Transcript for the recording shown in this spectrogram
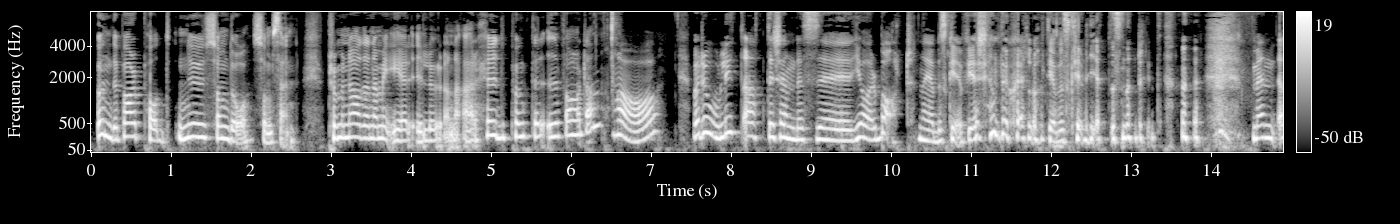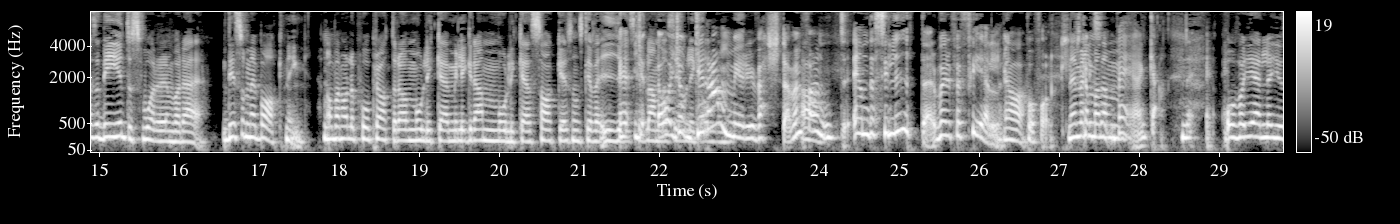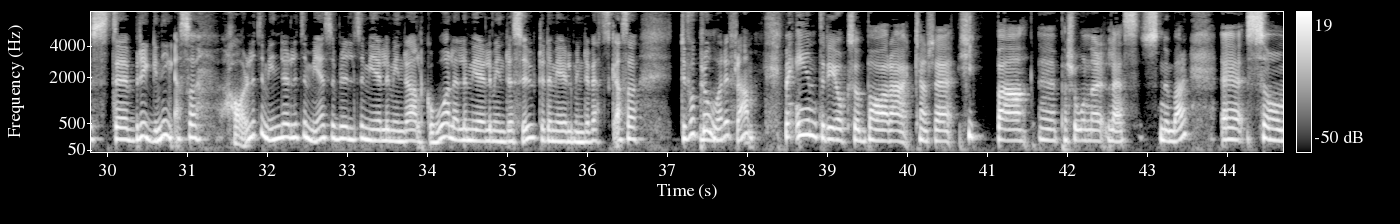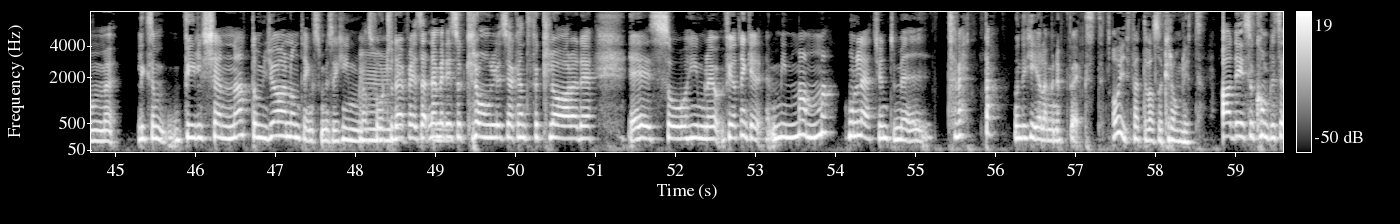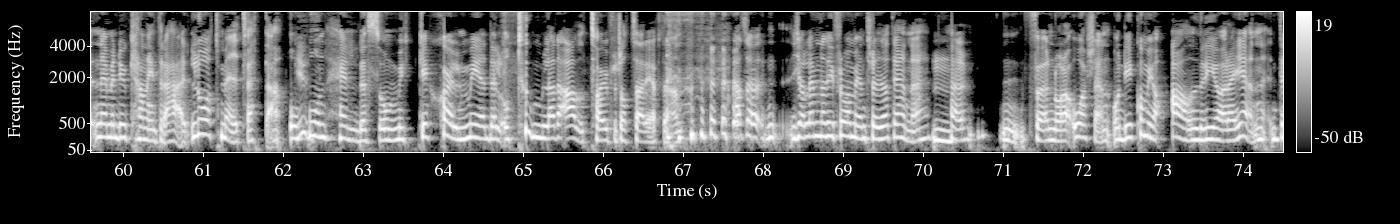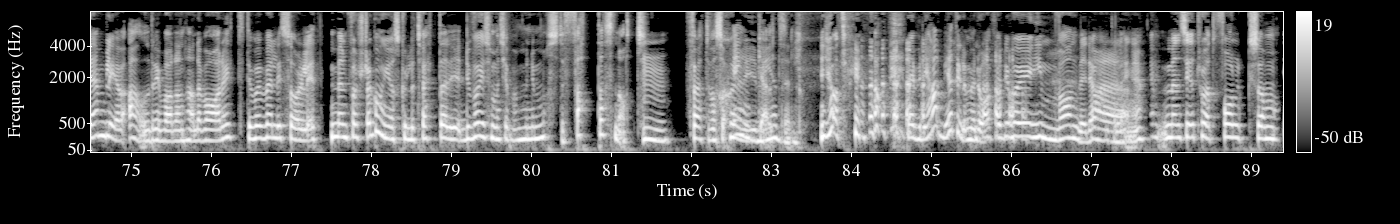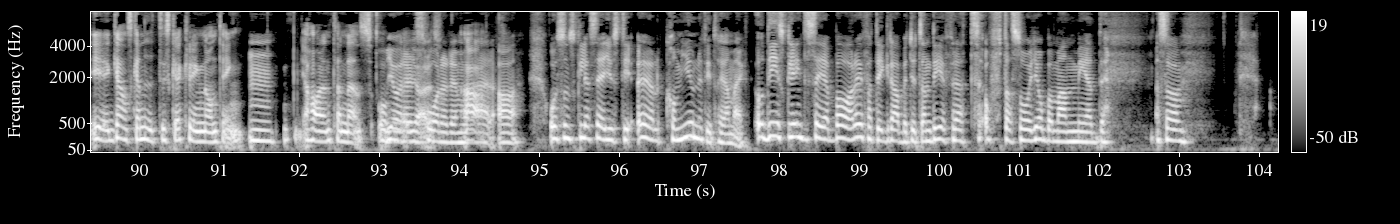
Underbar podd, nu som då som sen. Promenaderna med er i lurarna är höjdpunkter i vardagen. Ja, vad roligt att det kändes eh, görbart när jag beskrev. För jag kände själv att jag beskrev det jättesnurrigt. Men alltså, det är ju inte svårare än vad det är. Det är som med bakning. Om man håller på och pratar om olika milligram, olika saker som ska vara i och det ska Eh, blandas ja, i olika gram omgångar. är det ju värsta. Vem fan, en deciliter? Vad är det för fel Ja. på folk? Nej, Ska man liksom- väga? Nej. Och vad gäller just eh, bryggning, alltså har lite mindre eller lite mer så blir det lite mer eller mindre alkohol eller mer eller mindre surt eller mer eller mindre vätska. Alltså, du får prova det fram. Men är inte det också bara kanske hippa eh, personer, läs snubbar, eh, som liksom vill känna att de gör någonting som är så himla svårt. Så därför är det så här, nej men det är så krångligt så jag kan inte förklara det. Eh, så himla... För jag tänker, min mamma, hon lät ju inte mig tvätta under hela min uppväxt. Oj, för att det var så krångligt. Ja, det är så komplicerat. Nej, men du kan inte det här. Låt mig tvätta. Och Gud. hon hällde så mycket sköljmedel och tumlade allt, har jag förstått så här i efterhand. alltså, jag lämnade ifrån mig en tröja till henne här mm, för några år sedan och det kommer jag aldrig göra igen. Den blev aldrig vad den hade varit. Det var väldigt sorgligt. Men första gången jag skulle tvätta det, det var ju som att jag bara, men det måste fattas något. För att det var så enkelt. Sköljmedel. Ja, det, nej, men det hade jag till och med då. För det var jag invand vid. Det har jag inte längre. Men så jag tror att folk som är ganska nitiska kring någonting har en tendens att Göra det svårare än vad ja. det är. Ja. Och så skulle jag säga just i ölcommunityt har jag märkt. Och det skulle jag inte säga bara för att det är grabbigt utan det är för att ofta så jobbar man med Alltså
